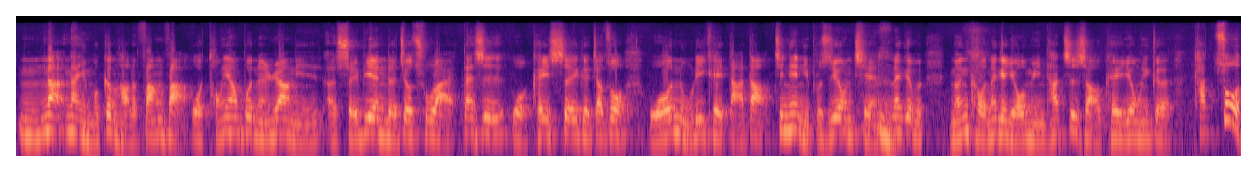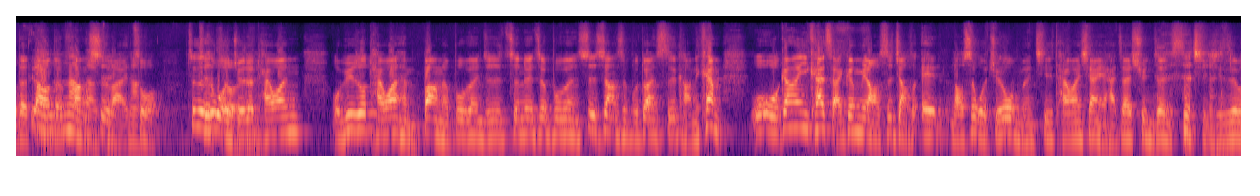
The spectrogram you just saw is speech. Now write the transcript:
嗯，那那有没有更好的方法？我同样不能让你呃随便的就出来，但是我可以设一个叫做我努力可以达到。今天你不是用钱，那个门口那个游民，他至少可以用一个他做得到的方式来做。这个是我觉得台湾，我比如说台湾很棒的部分，就是针对这部分，事实上是不断思考。你看，我我刚刚一开始还跟米老师讲说，哎，老师，我觉得我们其实台湾现在也还在训政时期，其实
